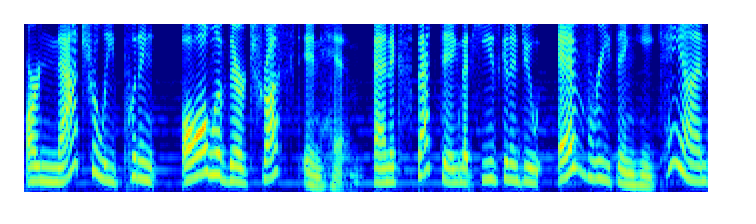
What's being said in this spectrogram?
are naturally putting all of their trust in him and expecting that he's going to do everything he can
